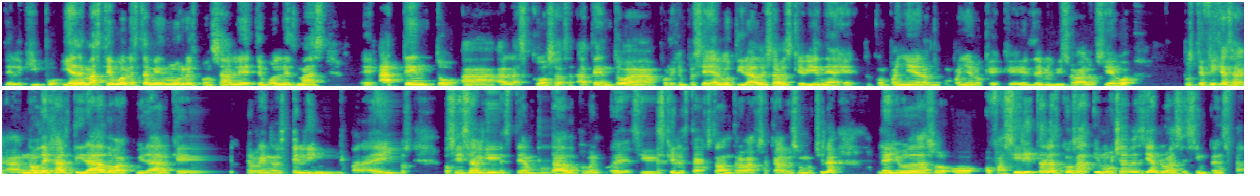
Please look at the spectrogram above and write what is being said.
del equipo. Y además te vuelves también muy responsable, te vuelves más eh, atento a, las cosas, atento a, por ejemplo, si hay algo tirado y sabes que viene eh, tu compañera, tu compañero que, que, es débil visual o ciego, pues te fijas a, no dejar tirado, a cuidar que terreno esté limpio para ellos, o si es alguien este, amputado, pues bueno, eh, si es que le está costando trabajo sacar algo su mochila, le ayudas o, o, facilitas las cosas y muchas veces ya lo haces sin pensar,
